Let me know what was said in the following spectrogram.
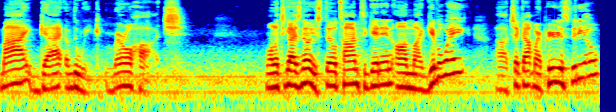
My guy of the week, Merril Hoge. I want to let you guys know you still time to get in on my giveaway. Uh, check out my previous video,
